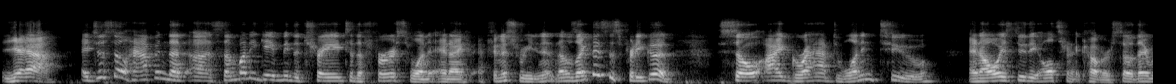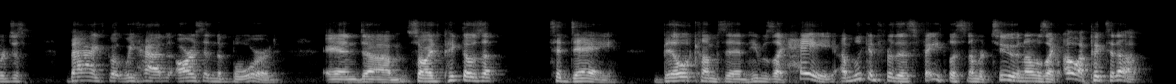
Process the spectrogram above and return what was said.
yeah, it just so happened that uh, somebody gave me the trade to the first one, and I, I finished reading it, and I was like, this is pretty good. So I grabbed one and two, and always do the alternate cover. So they were just bags, but we had ours in the board, and um, so I picked those up today. Bill comes in. He was like, "Hey, I'm looking for this Faithless number two. and I was like, "Oh, I picked it up."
